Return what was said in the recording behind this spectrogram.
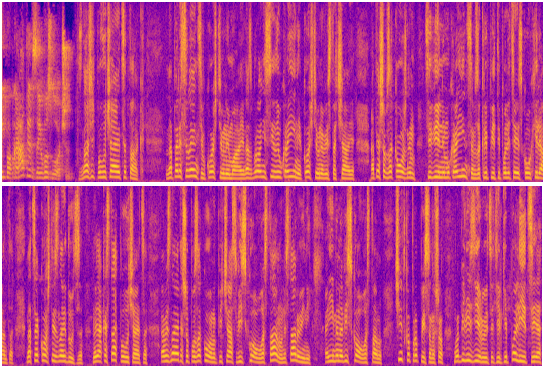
і покарати за його злочин. Значить, виходить так. На переселенців коштів немає, на Збройні Сили України коштів не вистачає. А те, щоб за кожним цивільним українцем закріпити поліцейського ухилянта, на це кошти знайдуться. Ну якось так виходить. А ви знаєте, що по закону під час військового стану, не стану війни, а іменно військового стану, чітко прописано, що мобілізується тільки поліція,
